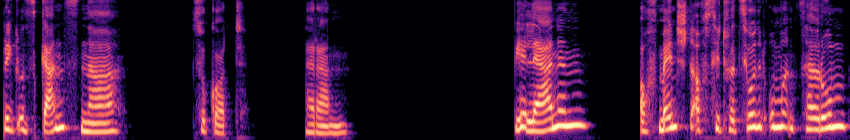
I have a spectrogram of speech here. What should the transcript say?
bringt uns ganz nah zu Gott heran. Wir lernen auf Menschen, auf Situationen um uns herum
